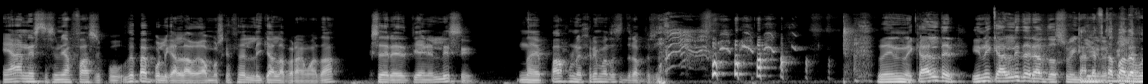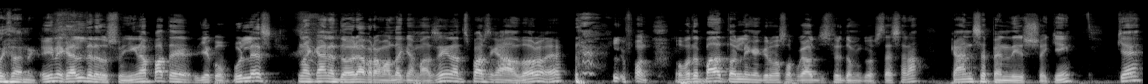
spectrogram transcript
εάν είστε σε μια φάση που δεν πάει πολύ καλά ο γάμος και θέλετε και άλλα πράγματα, ξέρετε ποια είναι η λύση. Να υπάρχουν χρήματα στην τράπεζα. δεν είναι καλύτερη. Είναι καλύτερη από το swinging. Τα ρε λεφτά φίλε. πάντα βοηθάνε. Είναι καλύτερο το swinging. Να πάτε διακοπούλες, να κάνετε ωραία πραγματάκια μαζί, να τους πάρετε κανένα δώρο, ε. λοιπόν, οπότε πάτε το link ακριβώς από κάτω του Freedom 24, κάνεις επενδύσεις εκεί και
